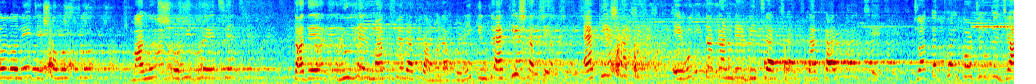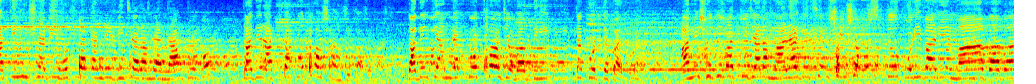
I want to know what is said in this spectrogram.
আন্দোলনে যে সমস্ত মানুষ শহীদ হয়েছে, তাদের রুহের মাগফেরাত কামনা করি। কিন্তু একই সাথে একই সাথে এই হত্যাকাণ্ডের বিচার চাই। তার কারণ হচ্ছে, যতক্ষণ পর্যন্ত জাতি হিসাবে এই হত্যাকাণ্ডের বিচার আমরা না করব, তাদের আত্মা কোথাও শান্তি পাবে না। তাদেরকে আমরা কোথাও জবাবদিহি তা করতে পারব না। আমি শুধুমাত্র যারা মারা গেছেন সেই সমস্ত পরিবারের মা, বাবা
